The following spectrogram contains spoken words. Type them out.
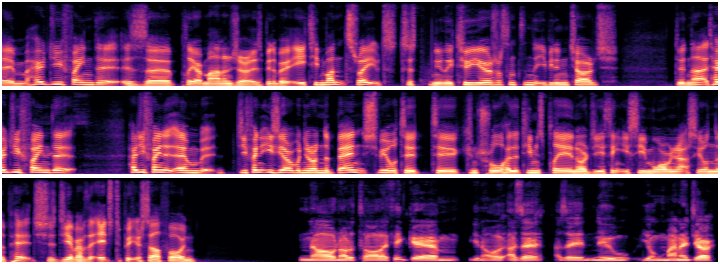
um, how do you find it as a player manager? It's been about eighteen months, right? It's just nearly two years or something that you've been in charge doing that. How do you find it? How do you find it? Um, do you find it easier when you're on the bench to be able to, to control how the team's playing, or do you think you see more when you're actually on the pitch? Do you ever have the itch to put yourself on? No, not at all. I think um, you know, as a as a new young manager,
